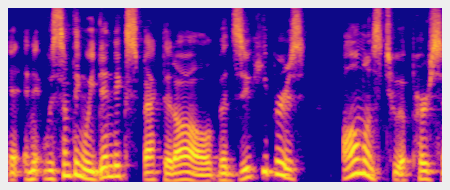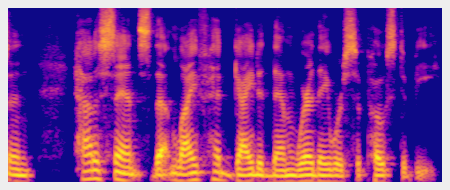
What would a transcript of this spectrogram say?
and it was something we didn't expect at all. But zookeepers, almost to a person, had a sense that life had guided them where they were supposed to be.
